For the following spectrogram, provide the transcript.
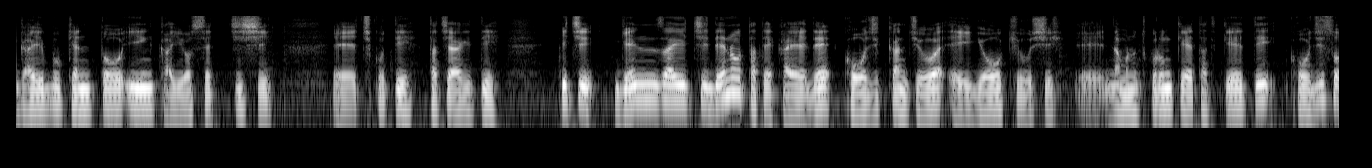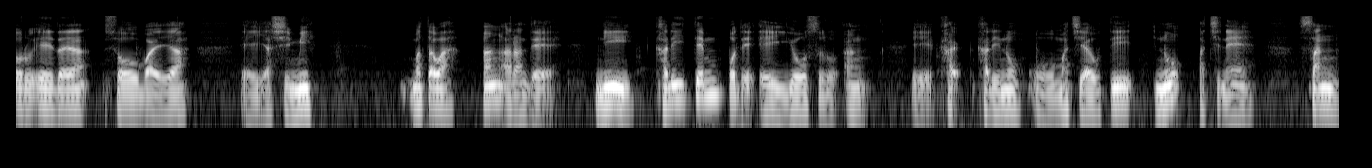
外部検討委員会を設置し、えー、ちくて立ち上げて1現在地での建て替えで工事期間中は営業を休止、えー、生のところんけ建て替えて工事ソールエーダや商売や、えー、やしみまたはアンアランで2仮店舗で営業する案。えー、仮の待合うてのあちね。3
